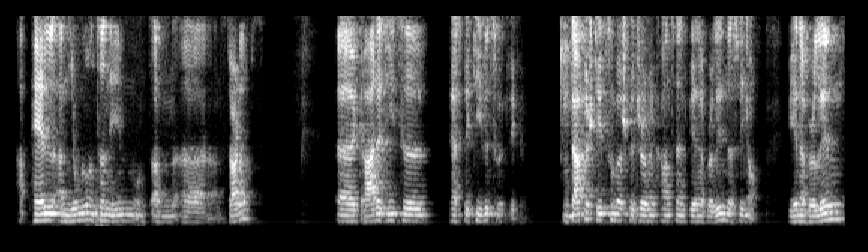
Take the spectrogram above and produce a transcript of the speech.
Appell an junge Unternehmen und an, äh, an Startups, äh, gerade diese Perspektive zu entwickeln. Und dafür steht zum Beispiel German Content Vienna Berlin, deswegen auch Vienna Berlin.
